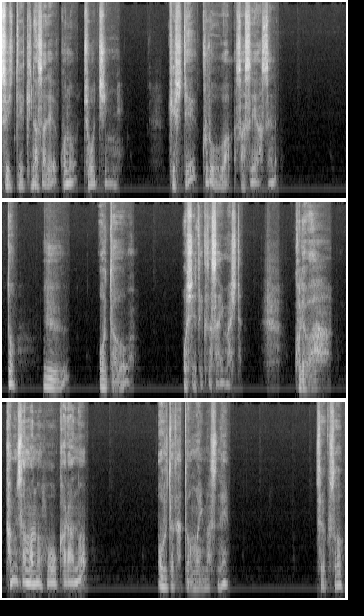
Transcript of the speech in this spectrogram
ついてきなされこの提灯に。決して苦労はさせやせぬ。というお歌を教えてくださいました。これは神様の方からのお歌だと思いますね。それこそ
